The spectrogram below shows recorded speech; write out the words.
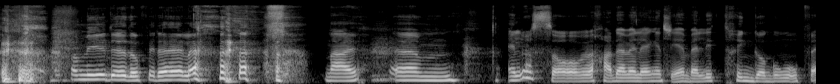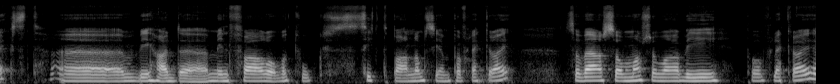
det var mye død oppi det hele. Nei. Um, ellers så hadde jeg vel egentlig en veldig trygg og god oppvekst. Uh, vi hadde, Min far overtok sitt barndomshjem på Flekkerøy. Så hver sommer så var vi på Flekkerøy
